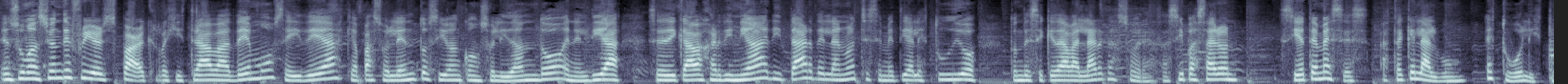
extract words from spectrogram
En su mansión de Freers Park registraba demos e ideas que a paso lento se iban consolidando. En el día se dedicaba a jardinear y tarde en la noche se metía al estudio donde se quedaba largas horas. Así pasaron siete meses hasta que el álbum estuvo listo.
